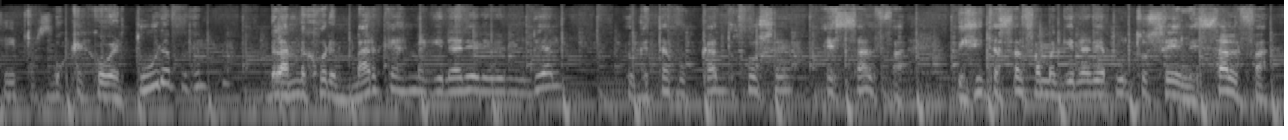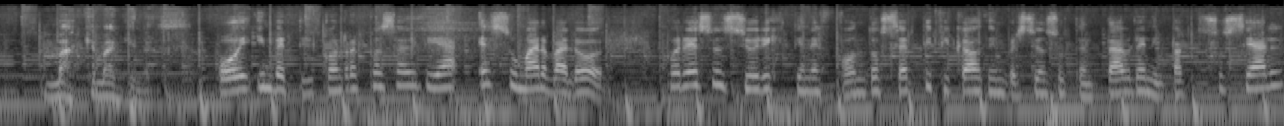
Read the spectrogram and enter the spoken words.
Sí, por Busca cobertura, por ejemplo. Las mejores marcas de maquinaria a nivel mundial. Lo que estás buscando, José, es Salfa. Visita salfamaquinaria.cl. Salfa, más que máquinas. Hoy invertir con responsabilidad es sumar valor. Por eso en Zurich tienes fondos certificados de inversión sustentable en impacto social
